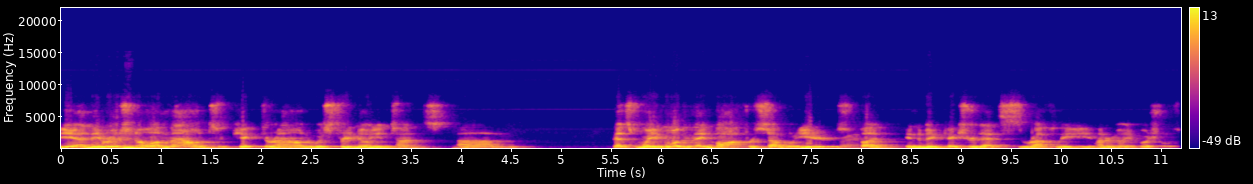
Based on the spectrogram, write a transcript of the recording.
Yeah, the original amount kicked around was three million tons. Um, that's way more than they bought for several years. Right. But in the big picture, that's roughly 100 million bushels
